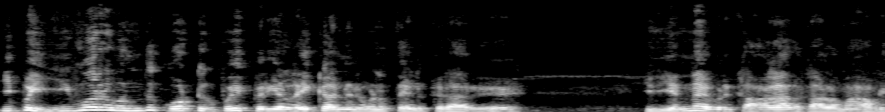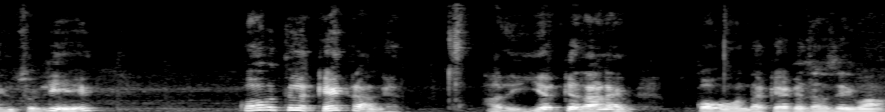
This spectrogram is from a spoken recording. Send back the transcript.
இப்போ இவர் வந்து கோர்ட்டுக்கு போய் பெரிய லைக்கா நிறுவனத்தை எழுக்கிறாரு இது என்ன இவருக்கு ஆகாத காலமாக அப்படின்னு சொல்லி கோபத்தில் கேட்குறாங்க அது இயற்கை தானே. கோபம் வந்தால் கேட்க தான் செய்வான்.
